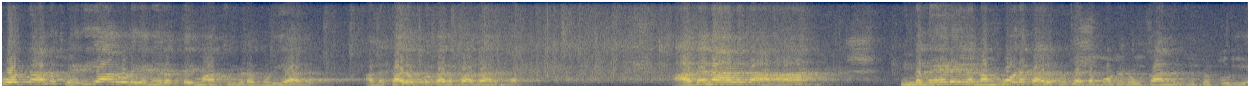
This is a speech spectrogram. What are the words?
போட்டாலும் பெரியாருடைய நிறத்தை மாற்றி விட முடியாது. அந்த கருப்பு கருப்பாக தான் இருக்கும். அதனால தான் இந்த மேடையில் நம்மோட கருப்பு சட்டை போட்டுட்டு உட்கார்ந்துட்டு இருக்கக்கூடிய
